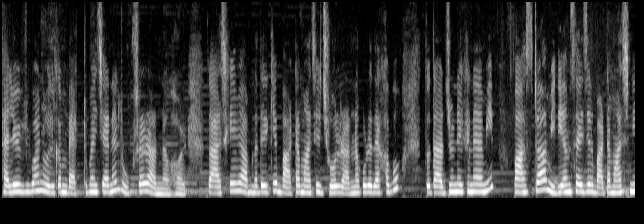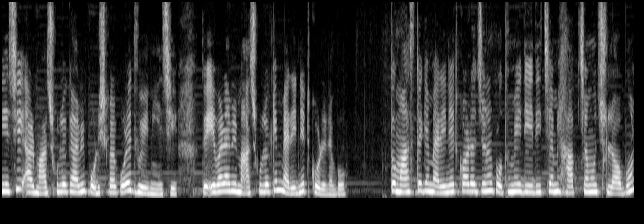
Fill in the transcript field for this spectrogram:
Hello everyone welcome back to my channel রূপসার রান্নাঘর তো আজকে আমি আপনাদেরকে বাটা মাছের ঝোল রান্না করে দেখাবো। তো তার জন্য এখানে আমি পাঁচটা মিডিয়াম সাইজের বাটা মাছ নিয়েছি আর মাছগুলোকে আমি পরিষ্কার করে ধুয়ে নিয়েছি। তো এবার আমি মাছগুলোকে ম্যারিনেট করে নেব। তো মাছটাকে ম্যারিনেট করার জন্য প্রথমেই দিয়ে দিচ্ছি আমি হাফ চামচ লবণ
